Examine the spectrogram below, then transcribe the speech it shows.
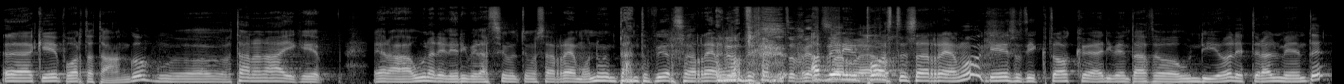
eh, che porta Tango. Uh, Tananai che era una delle rivelazioni ultimo Sanremo, non tanto per Sanremo, non ma per, per, per il post Sanremo, che su TikTok è diventato un dio letteralmente.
